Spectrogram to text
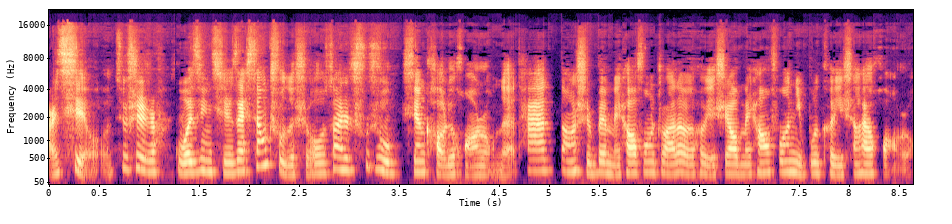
而且哦，就是郭靖，其实在相处的时候，算是处处先考虑黄蓉的。他当时被梅超风抓到以后，也是要梅超风，你不可以伤害黄蓉。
